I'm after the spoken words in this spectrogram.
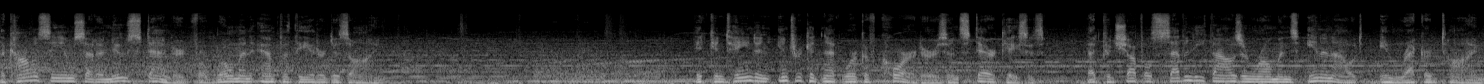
The Colosseum set a new standard for Roman amphitheater design. It contained an intricate network of corridors and staircases that could shuffle 70,000 Romans in and out in record time.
